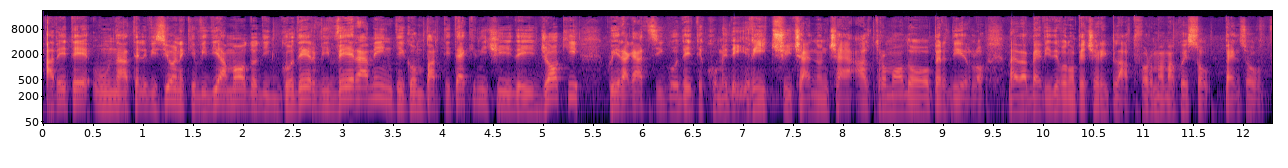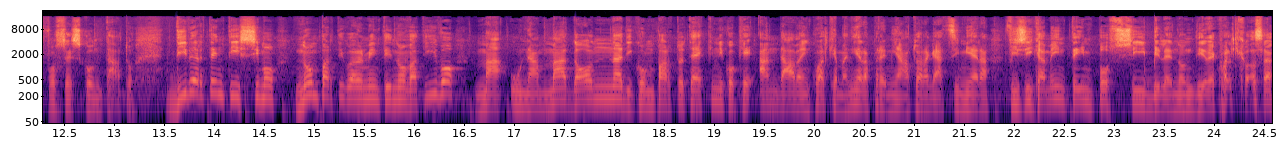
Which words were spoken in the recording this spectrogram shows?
avete una televisione che vi dia modo di godervi veramente i comparti tecnici dei giochi, qui ragazzi godete come dei ricci, cioè non c'è altro modo per dirlo. Ma vabbè, vi devono piacere i platform, ma questo penso fosse scontato. Divertentissimo, non particolarmente innovativo, ma una madonna di comparto tecnico che andava in qualche maniera premiato, ragazzi. Mi era fisicamente impossibile non dire qualcosa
